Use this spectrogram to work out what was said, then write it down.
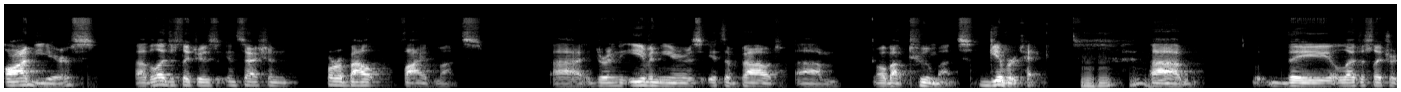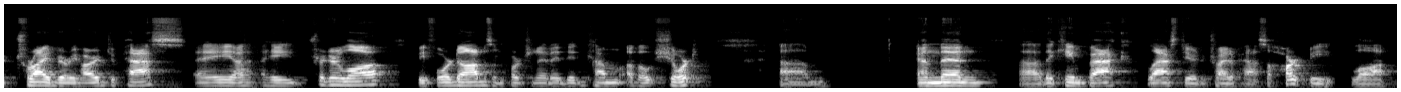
odd years, uh, the legislature is in session for about five months. Uh, during the even years, it's about um, oh, about two months, give or take. Mm-hmm. Um, the legislature tried very hard to pass a uh, a trigger law before Dobbs. Unfortunately, they did come a vote short. Um, and then uh, they came back last year to try to pass a heartbeat law,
